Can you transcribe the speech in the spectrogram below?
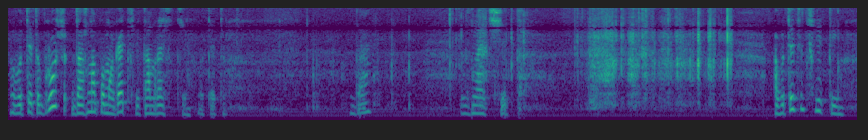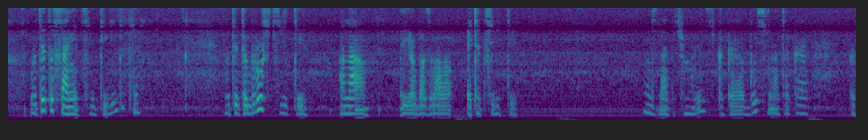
Вот эта брошь должна помогать цветам расти. Вот это. Да? Значит... А вот это цветы. Вот это сами цветы, видите? Вот эта брошь цветы. Она ее обозвала. Это цветы. Не знаю почему. Видите, какая бусина такая, как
